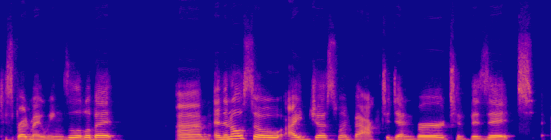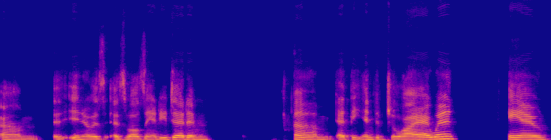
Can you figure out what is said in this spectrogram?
to spread my wings a little bit. Um, and then also i just went back to denver to visit um, you know as, as well as andy did. And um, at the end of july i went and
